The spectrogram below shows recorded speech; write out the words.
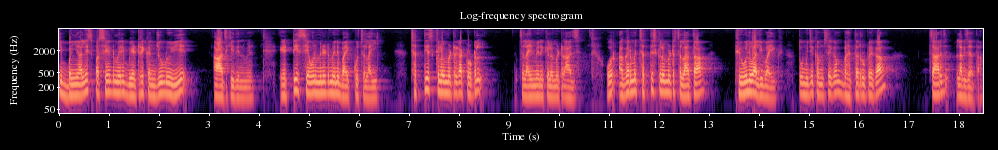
कि बयालीस परसेंट मेरी बैटरी कंज्यूम्ड हुई है। आज के दिन में। 87 मिनट मैंने बाइक को चलाई। 36 किलोमीटर का टोटल चलाई मैंने किलोमीटर आज। और अगर मैं 36 किलोमीटर चलाता फ्यूल वाली बाइक तो मुझे कम से कम बहत्तर रुपये का चार्ज लग जाता।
